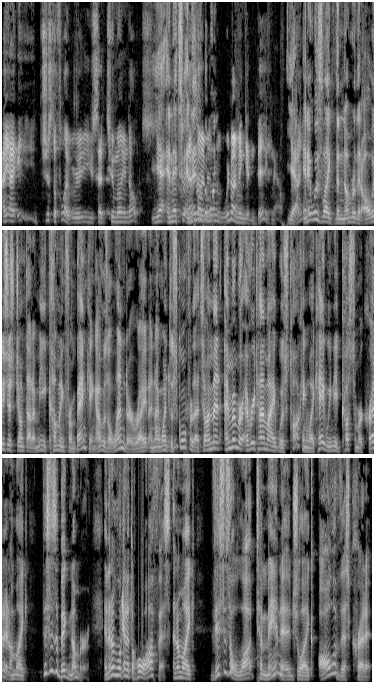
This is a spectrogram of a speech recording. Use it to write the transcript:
I, I, just float. You said two million dollars. Yeah, and it's and then the one we're not even getting big now. Yeah, right? and it was like the number that always just jumped out of me coming from banking. I was a lender, right, and I went mm-hmm. to school for that. So I meant I remember every time I was talking, like, "Hey, we need customer credit." I'm like, this is a big number. And then I'm looking Yeah. at the whole office and I'm like, this is a lot to manage, like all of this credit.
